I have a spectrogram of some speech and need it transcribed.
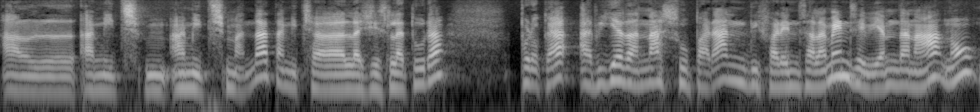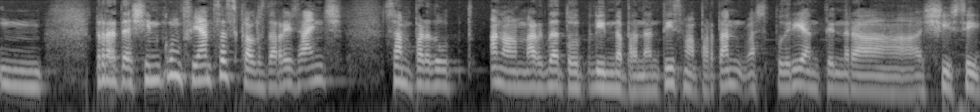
al, a, mig, a mig mandat, a mitja legislatura, però que havia d'anar superant diferents elements i havíem d'anar no, mm, reteixint confiances que els darrers anys s'han perdut en el marc de tot l'independentisme. Per tant, es podria entendre així, sí.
